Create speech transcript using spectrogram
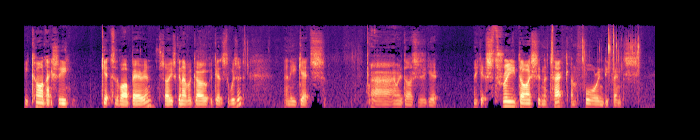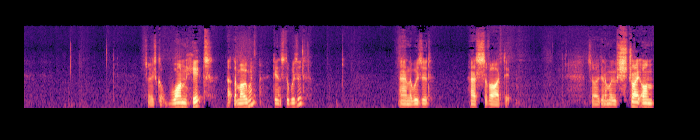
He can't actually get to the barbarian, so he's going to have a go against the wizard. And he gets. Uh, how many dice does he get? He gets three dice in attack and four in defense. So he's got one hit at the moment against the wizard. And the wizard has survived it. So we're going to move straight on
